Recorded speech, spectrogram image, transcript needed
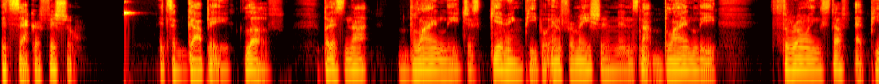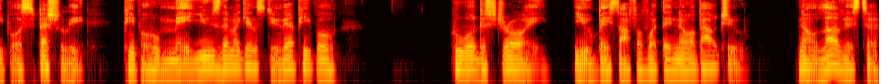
It's sacrificial. It's agape love, but it's not blindly just giving people information and it's not blindly throwing stuff at people, especially people who may use them against you. There are people who will destroy you based off of what they know about you. No, love is to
